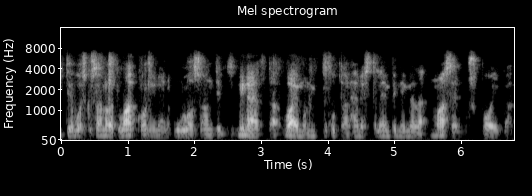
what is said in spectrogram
en tiedä voisiko sanoa, että lakoninen ulosanti. Minä että vaimoni puhutaan hänestä lempinimellä masennuspoika.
